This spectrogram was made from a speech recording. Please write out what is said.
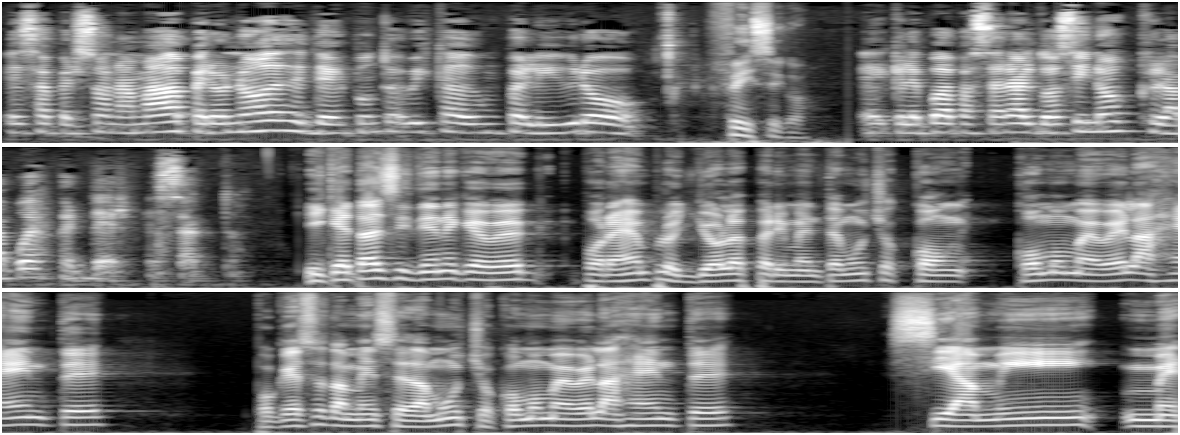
esa persona amada, pero no desde el punto de vista de un peligro físico. Eh, que le pueda pasar algo, sino que la puedes perder, exacto. ¿Y qué tal si tiene que ver, por ejemplo, yo lo experimenté mucho con cómo me ve la gente, porque eso también se da mucho, cómo me ve la gente si a mí me,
